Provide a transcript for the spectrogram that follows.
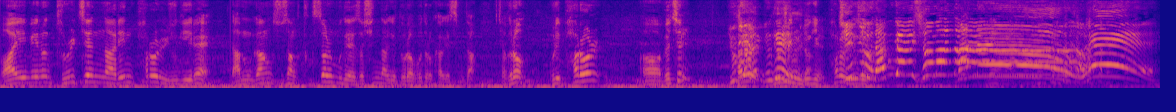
YB는 둘째 날인 8월 6일에 남강 수상 특설 무대에서 신나게 놀아보도록 하겠습니다. 자 그럼 우리 8월 어, 며칠? 6일! 8월 6일. 6일 8월 진주 6일. 남강에서 만나요! 네!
